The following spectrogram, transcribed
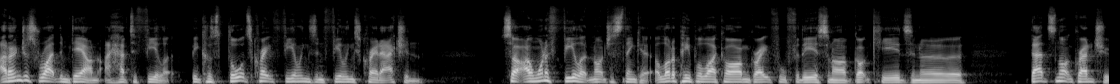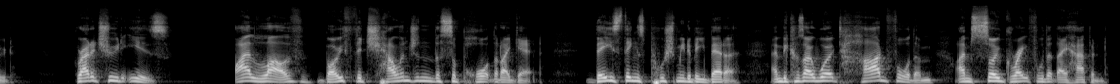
I don't just write them down, I have to feel it because thoughts create feelings and feelings create action. So I want to feel it, not just think it. A lot of people like, oh, I'm grateful for this and I've got kids and uh, that's not gratitude. Gratitude is I love both the challenge and the support that I get. These things push me to be better. And because I worked hard for them, I'm so grateful that they happened.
